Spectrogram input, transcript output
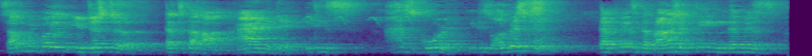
Some people you just uh, touch the ha- hand it is as cold. It is always cold. That means the prana shakti in them is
